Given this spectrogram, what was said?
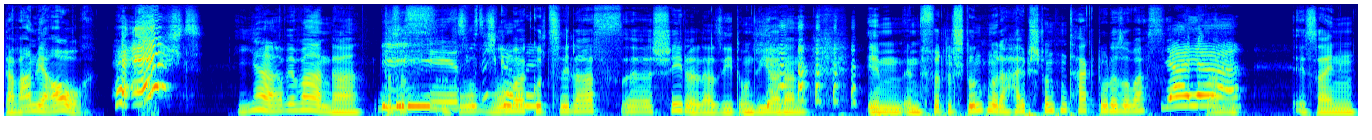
Da waren wir auch. Echt? Ja, wir waren da. Das ist, wo, wo man nicht. Godzillas äh, Schädel da sieht und wie er dann im, im Viertelstunden- oder Halbstundentakt oder sowas Ja, ja. ist sein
